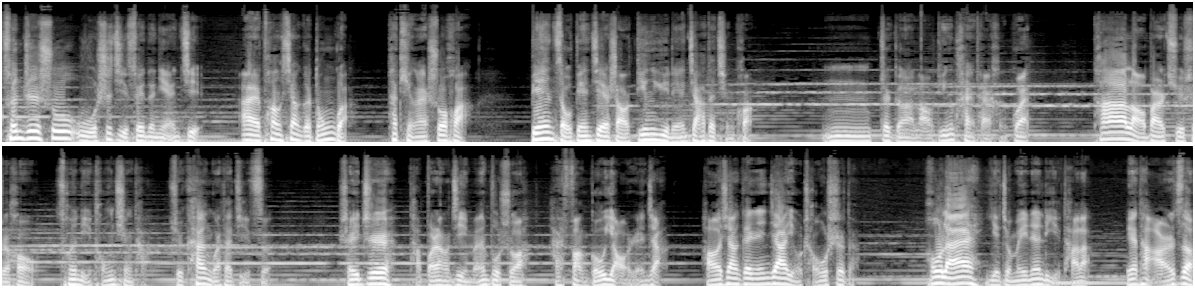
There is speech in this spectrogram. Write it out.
村支书五十几岁的年纪。矮胖像个冬瓜，他挺爱说话，边走边介绍丁玉莲家的情况。嗯，这个老丁太太很乖，他老伴去世后，村里同情他，去看过他几次，谁知他不让进门不说，还放狗咬人家，好像跟人家有仇似的。后来也就没人理他了，连他儿子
